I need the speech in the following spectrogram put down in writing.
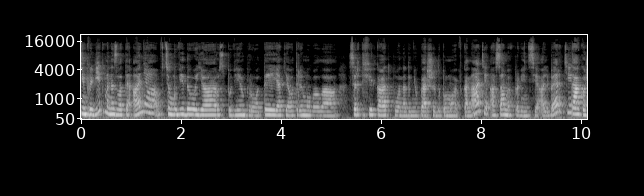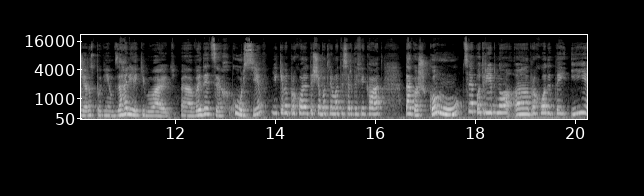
Всім привіт! Мене звати Аня. В цьому відео я розповім про те, як я отримувала сертифікат по наданню першої допомоги в Канаді, а саме в провінції Альберті. Також я розповім взагалі, які бувають е, види цих курсів, які ви проходите, щоб отримати сертифікат. Також кому це потрібно е, проходити, і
